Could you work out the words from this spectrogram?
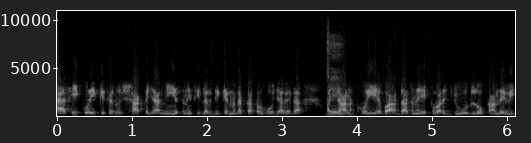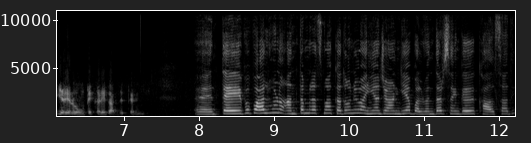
ਐਸੀ ਕੋਈ ਕਿਸੇ ਨੂੰ ਸ਼ੱਕ ਜਾਂ ਨੀਅਤ ਨਹੀਂ ਸੀ ਲੱਗਦੀ ਕਿ ਇਹਨਾਂ ਦਾ ਕਤਲ ਹੋ ਜਾਵੇਗਾ। ਅਚਾਨਕ ਹੋਈ ਇਹ ਵਾਰਦਾਤ ਨੇ ਇੱਕ ਵਾਰ ਜ਼ਰੂਰ ਲੋਕਾਂ ਦੇ ਵੀ ਜਿਹੜੇ ਰੋਂਗਟੇ ਖੜੇ ਕਰ ਦਿੱਤੇ ਨੇ। ਤੇ ਭੋਪਾਲ ਹੁਣ ਅੰਤਮ ਰਸਮਾਂ ਕਦੋਂ ਨਿਭਾਈਆਂ ਜਾਣਗੀਆਂ? ਬਲਵਿੰਦਰ ਸਿੰਘ ਖਾਲਸਾ ਦੀ।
